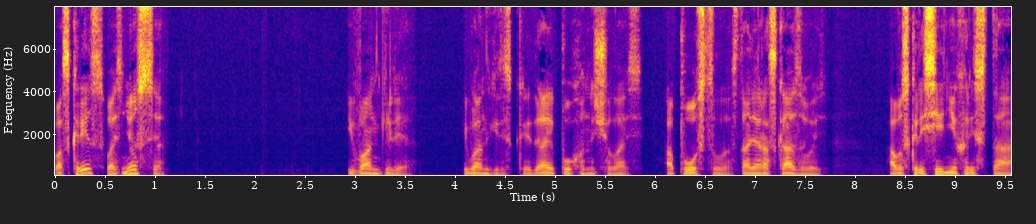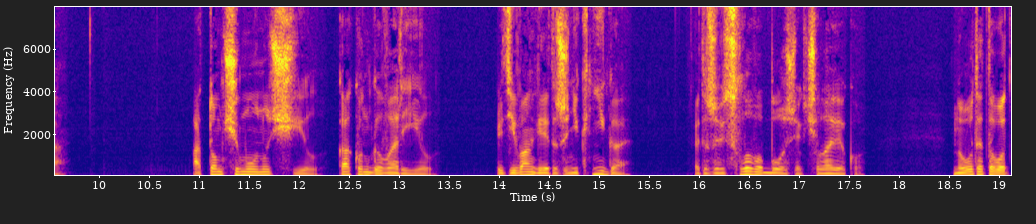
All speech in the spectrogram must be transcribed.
воскрес, вознесся, Евангелие, евангельская да, эпоха началась. Апостолы стали рассказывать о воскресении Христа, о том, чему Он учил, как Он говорил. Ведь Евангелие — это же не книга, это же ведь Слово Божье к человеку. Но вот это вот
